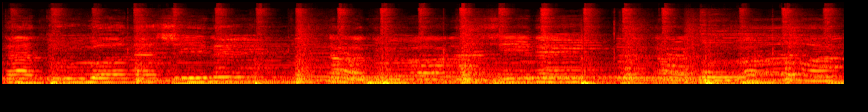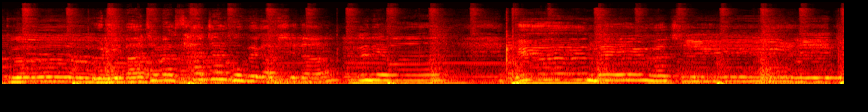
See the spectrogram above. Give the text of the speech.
나 구원하시네. 나 구원하시네. 나 구원하고. 우리 마지막 사절 고백합시다. 은혜와 은혜와 진리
